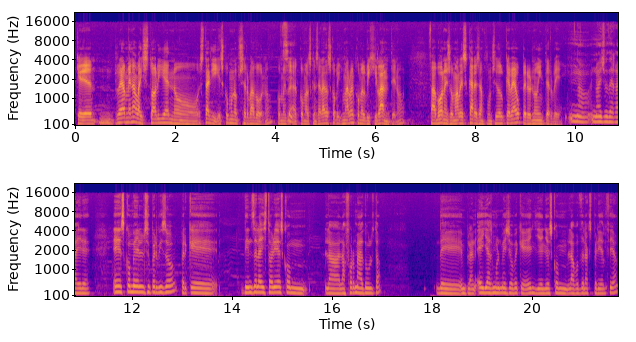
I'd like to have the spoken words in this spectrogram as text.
que mm, realment a la història no... està allí, és com un observador, no? Com, el, Sí. com els que ens agrada els còmics Marvel, com el vigilante, no? Fa bones o males cares en funció del que veu, però no intervé. no, no ajuda gaire. És com el supervisor, perquè dins de la història és com la, la forma adulta, de, en plan, ella és molt més jove que ell i ell és com la voz de l'experiència,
